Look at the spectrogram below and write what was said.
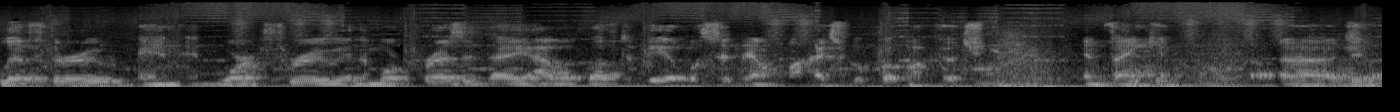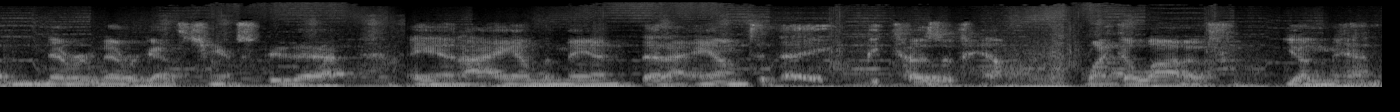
lived through and, and, worked through in the more present day. I would love to be able to sit down with my high school football coach and thank him. Uh, never, never got the chance to do that. And I am the man that I am today because of him, like a lot of young men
